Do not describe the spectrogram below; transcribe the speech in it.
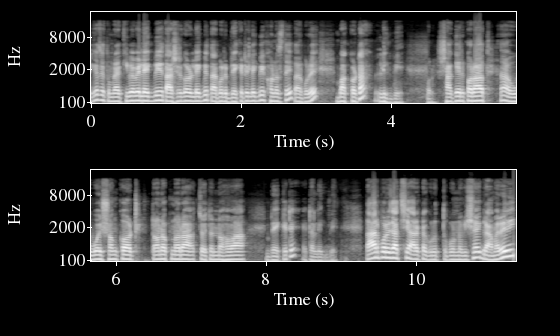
ঠিক আছে? তোমরা কীভাবে লিখবে, তাসের ঘর লিখবে, তারপরে ব্রেকেটে লিখবে ক্ষণস্থায়ী, তারপরে বাক্যটা লিখবে। শাকের করাত হ্যাঁ উভয় সংকট, টনক নড়া, চৈতন্য হওয়া ব্রেকেটে এটা লিখবে। তারপরে যাচ্ছি আরেকটা গুরুত্বপূর্ণ বিষয় গ্রামারেরই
